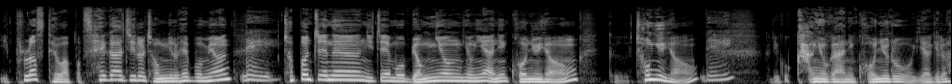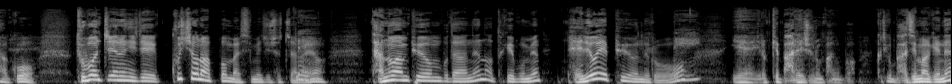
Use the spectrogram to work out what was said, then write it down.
이 플러스 대화법 세 가지를 정리를 해보면 네. 첫 번째는 이제 뭐 명령형이 아닌 권유형, 그 청유형, 네. 그리고 강요가 아닌 권유로 이야기를 하고 두 번째는 이제 쿠션 화법 말씀해 주셨잖아요. 네. 단호한 표현보다는 어떻게 보면 배려의 표현으로 네. 예, 이렇게 말해 주는 방법. 그리고 마지막에는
